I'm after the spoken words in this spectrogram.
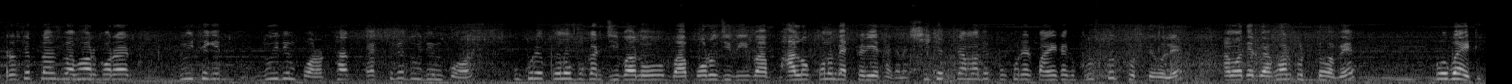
ভাইরাসের প্লাস ব্যবহার করার দুই থেকে, দুই দিন পর, অর্থাৎ এক থেকে দুই দিন পর পুকুরে কোনো প্রকার জীবাণু বা পরজীবী বা ভালো কোনো ব্যাকটেরিয়া থাকে না। সেক্ষেত্রে আমাদের পুকুরের পানিটাকে প্রস্তুত করতে হলে আমাদের ব্যবহার করতে হবে প্রোবায়োটিক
